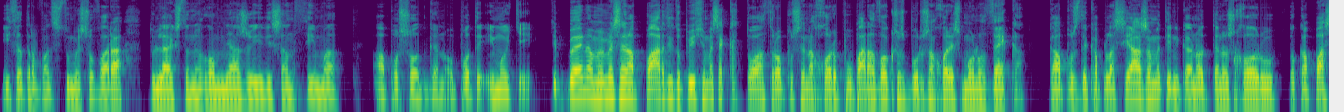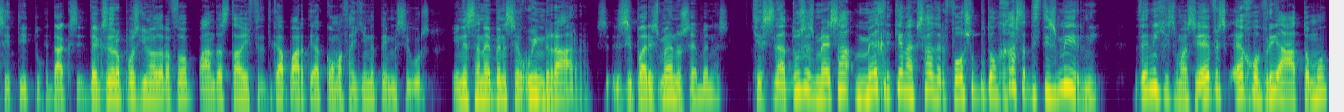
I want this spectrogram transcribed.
ή θα τραυματιστούμε σοβαρά. Τουλάχιστον εγώ μοιάζω ήδη σαν θύμα από shotgun. Οπότε είμαι OK. Και μπαίναμε μέσα σε ένα πάρτι το οποίο είχε μέσα 100 ανθρώπους σε ένα χώρο που παραδόξως μπορούσε να χωρέσει μόνο 10 κάπως δεκαπλασιάζαμε την ικανότητα ενός χώρου, το capacity του. Εντάξει, δεν ξέρω πώς γινόταν αυτό. Πάντα στα ευθετικά πάρτι, ακόμα θα γίνεται, είμαι σίγουρος. Είναι σαν να έμπαινε σε WinRAR. Ζυπαρισμένος έμπαινες. Και συναντούσες μέσα μέχρι και ένα ξάδερφό σου που τον χάσατε στη Σμύρνη. Δεν είχε σημασία. Έχω βρει άτομο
